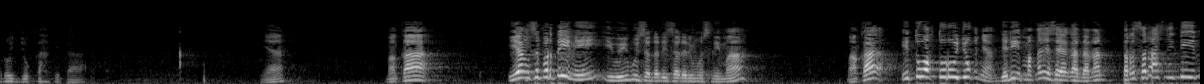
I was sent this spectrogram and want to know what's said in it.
Rujukkah kita? Ya. Maka yang seperti ini, ibu-ibu sadari-sadari muslimah, maka itu waktu rujuknya. Jadi makanya saya katakan terserah si din.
